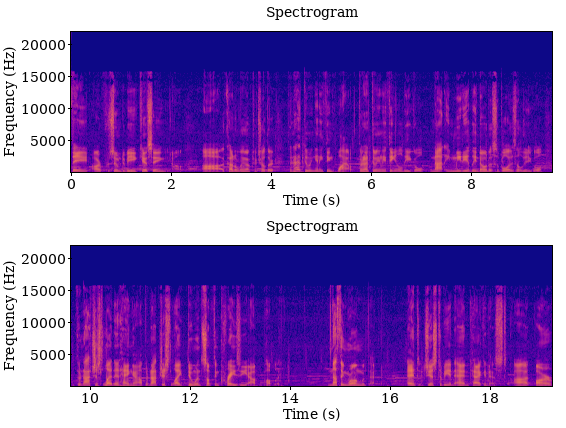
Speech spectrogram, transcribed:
They are presumed to be kissing, you know, uh, cuddling up to each other. They're not doing anything wild. They're not doing anything illegal. Not immediately noticeable as illegal. They're not just letting it hang out. They're not just like doing something crazy out in public. Nothing wrong with that. And just to be an antagonist, uh, our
